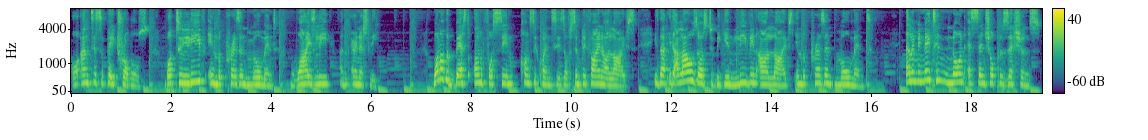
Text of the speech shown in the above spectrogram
or anticipate troubles, but to live in the present moment wisely and earnestly. One of the best unforeseen consequences of simplifying our lives is that it allows us to begin living our lives in the present moment. Eliminating non essential possessions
